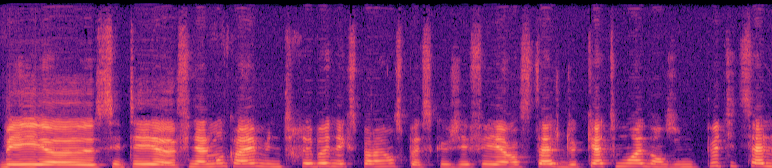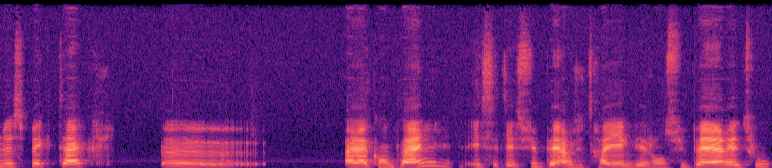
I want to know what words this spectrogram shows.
Mais euh, c'était euh, finalement quand même une très bonne expérience parce que j'ai fait un stage de quatre mois dans une petite salle de spectacle euh, à la campagne et c'était super. J'ai travaillé avec des gens super et tout.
